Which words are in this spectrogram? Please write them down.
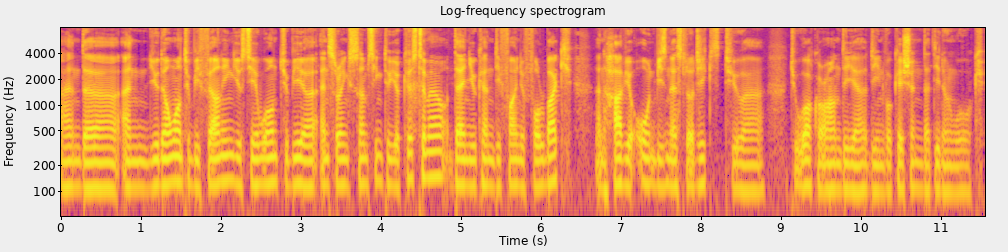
and uh, and you don't want to be failing, you still want to be uh, answering something to your customer, then you can define a fallback and have your own business logic to uh, to work around the uh, the invocation that didn't work.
